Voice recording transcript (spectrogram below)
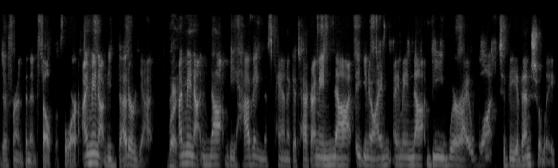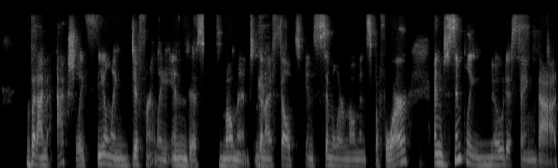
different than it felt before i may not be better yet Right. I may not not be having this panic attack. I may not, you know, I, I may not be where I want to be eventually, but I'm actually feeling differently in this moment than mm. I felt in similar moments before. And simply noticing that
